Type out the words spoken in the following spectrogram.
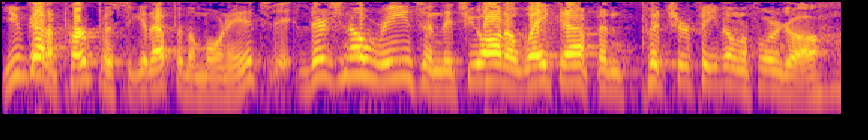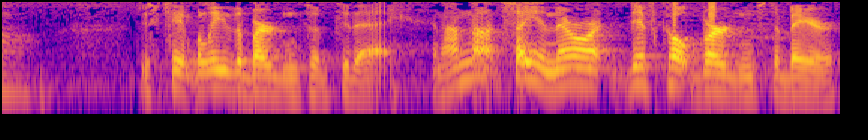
You've got a purpose to get up in the morning. It's, there's no reason that you ought to wake up and put your feet on the floor and go, oh, just can't believe the burdens of today. And I'm not saying there aren't difficult burdens to bear,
